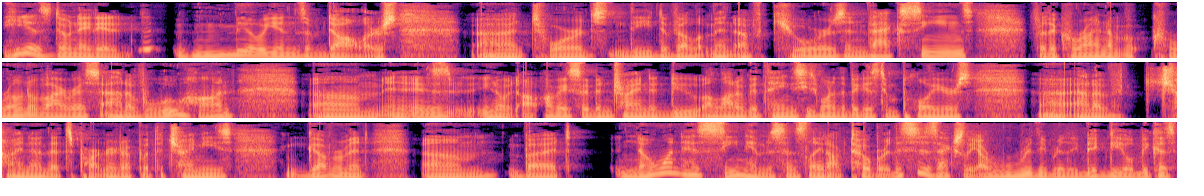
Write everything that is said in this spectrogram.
he has donated millions of dollars uh, towards the development of cures and vaccines for the corona, coronavirus out of Wuhan. Um, and is, you know, obviously been trying to do a lot of good things. He's one of the biggest employers uh, out of China that's partnered up with the Chinese government. Um, but no one has seen him since late October. This is actually a really, really big deal because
